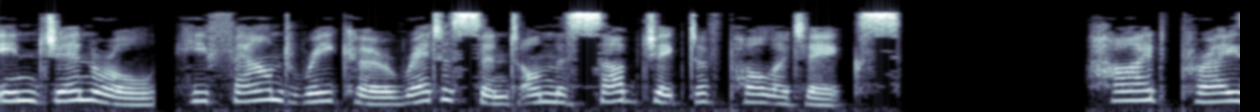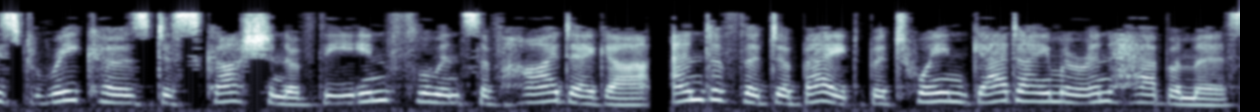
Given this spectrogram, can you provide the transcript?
In general, he found Ricoeur reticent on the subject of politics. Hyde praised Ricoeur's discussion of the influence of Heidegger, and of the debate between Gadamer and Habermas.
